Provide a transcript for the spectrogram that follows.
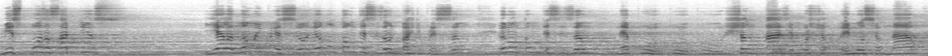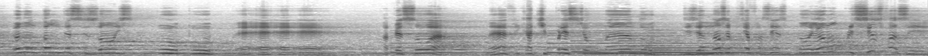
Minha esposa sabe disso. E ela não me impressiona, eu não tomo decisão debaixo de pressão, eu não tomo decisão né, por, por, por chantagem emocional, eu não tomo decisões por, por é, é, é, é, a pessoa né, ficar te pressionando, dizendo, não, você precisa fazer isso. Não, eu não preciso fazer.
